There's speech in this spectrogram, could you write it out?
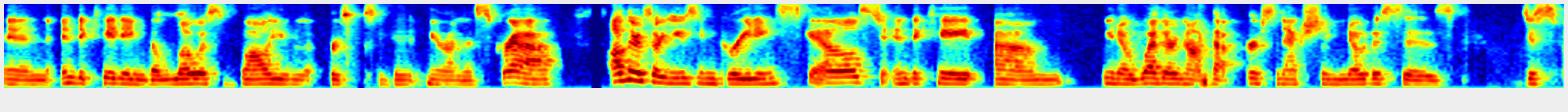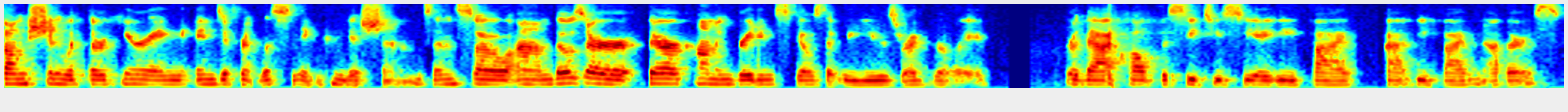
and indicating the lowest volume the person can hear on this graph. Others are using grading scales to indicate um, you know, whether or not that person actually notices dysfunction with their hearing in different listening conditions. And so um, those are, there are common grading skills that we use regularly for that called the CTCAE 5, uh, V5 and others.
